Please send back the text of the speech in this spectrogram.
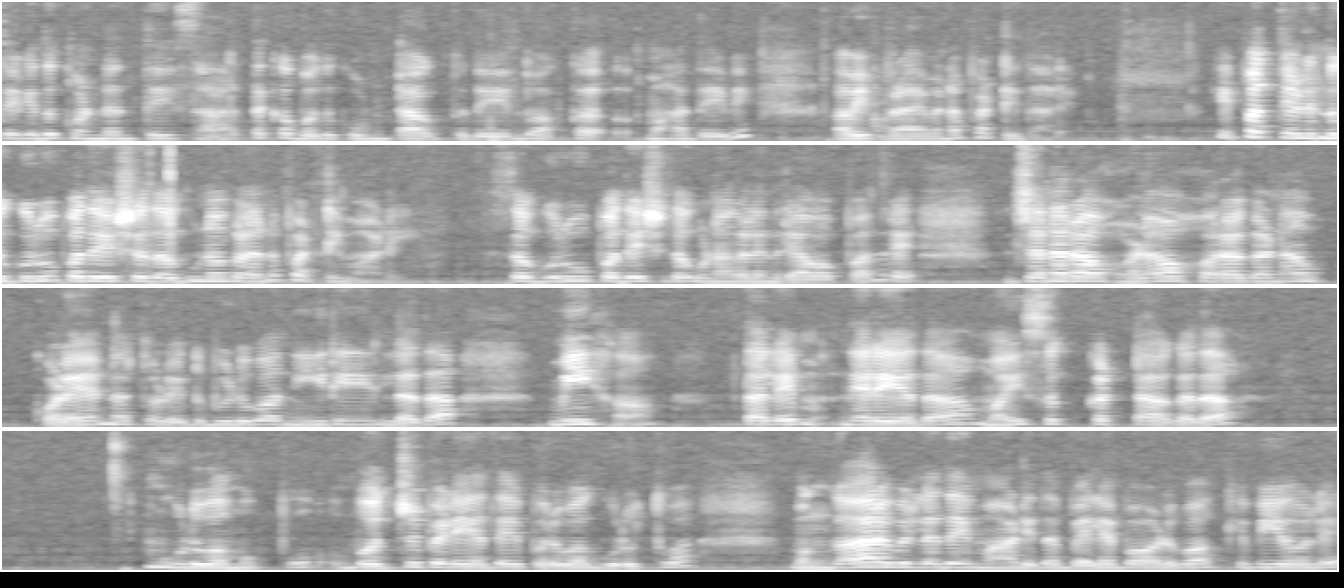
ತೆಗೆದುಕೊಂಡಂತೆ ಸಾರ್ಥಕ ಬದುಕು ಉಂಟಾಗುತ್ತದೆ ಎಂದು ಅಕ್ಕ ಮಹಾದೇವಿ ಅಭಿಪ್ರಾಯವನ್ನು ಪಟ್ಟಿದ್ದಾರೆ. ಇಪ್ಪತ್ತೇಳಿಂದು ಗುರುಪದೇಶದ ಗುಣಗಳನ್ನು ಪಟ್ಟಿ ಮಾಡಿ. ಸೊ ಗುರು ಉಪದೇಶದ ಗುಣಗಳೆಂದರೆ ಯಾವಪ್ಪ ಅಂದರೆ ಜನರ ಹೊಳ ಹೊರಗಣ ಕೊಳೆಯನ್ನು ತೊಳೆದು ಬಿಡುವ ನೀರಿಲ್ಲದ ಮೀಹ ತಲೆ ನೆರೆಯದ ಮೈಸುಕ್ಕಟ್ಟಾಗದ ಮೂಡುವ ಮುಪ್ಪು, ಬೊಜ್ಜು ಬೆಳೆಯದೆ ಬರುವ ಗುರುತ್ವ, ಬಂಗಾರವಿಲ್ಲದೆ ಮಾಡಿದ ಬೆಲೆ ಬಾಳುವ ಕಿವಿಯೋಲೆ,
